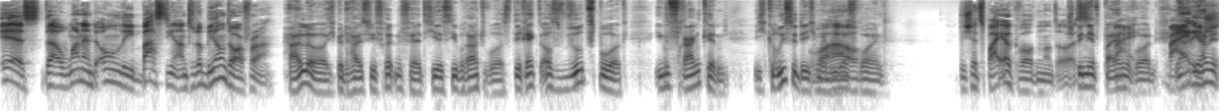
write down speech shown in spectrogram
ist the one and only Bastian to the Bielendorfer. Hallo, ich bin heiß wie Frittenfett. Hier ist die Bratwurst, direkt aus Würzburg in Franken. Ich grüße dich, mein Wow. lieber Freund. Bist jetzt Bayer geworden und alles? Ich bin jetzt Bayern Bay- geworden. Bayerisch. Ja, die haben hier,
